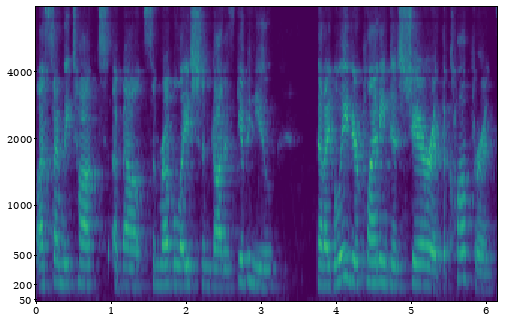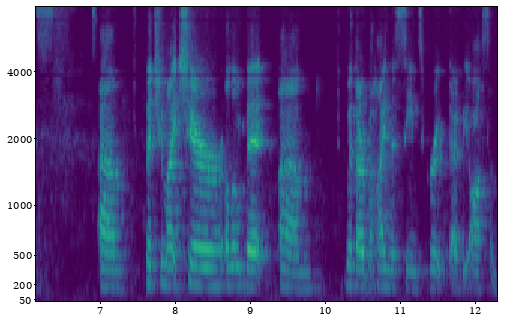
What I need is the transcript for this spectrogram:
Last time we talked about some revelation God has given you that I believe you're planning to share at the conference, um, but you might share a little bit um, with our behind the scenes group. That'd be awesome.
